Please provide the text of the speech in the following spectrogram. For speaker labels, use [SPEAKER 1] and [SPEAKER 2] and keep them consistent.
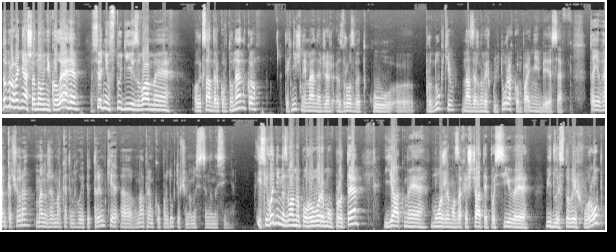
[SPEAKER 1] Доброго дня, шановні колеги. Сьогодні в студії з вами Олександр Ковтуненко, технічний менеджер з розвитку е, продуктів на зернових культурах компанії BSF.
[SPEAKER 2] Та Євген Качура, менеджер маркетингової підтримки е, в напрямку продуктів, що наносяться на насіння.
[SPEAKER 1] І сьогодні ми з вами поговоримо про те, як ми можемо захищати посіви від листових хвороб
